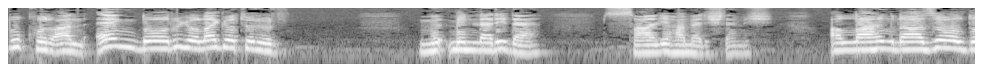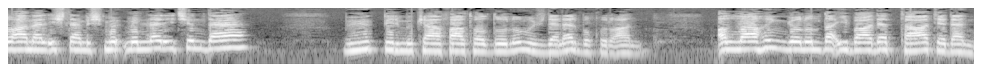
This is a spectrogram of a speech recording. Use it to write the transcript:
bu Kur'an en doğru yola götürür müminleri de salih amel işlemiş. Allah'ın razı olduğu amel işlemiş müminler için de büyük bir mükafat olduğunu müjdeler bu Kur'an. Allah'ın yolunda ibadet taat eden,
